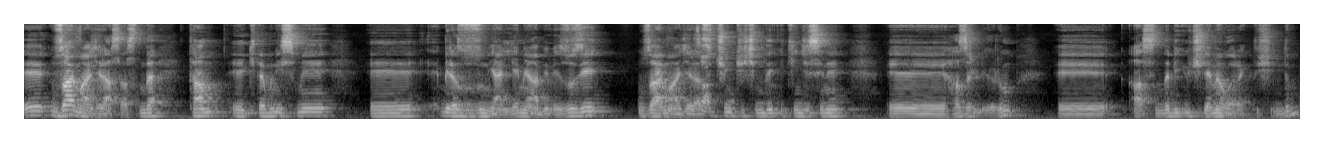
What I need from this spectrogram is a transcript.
e, uzay macerası aslında. Tam e, kitabın ismi e, biraz uzun yani Lemi abi ve Zuzi uzay macerası. Güzel. Çünkü şimdi ikincisini e, hazırlıyorum. E, aslında bir üçleme olarak düşündüm.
